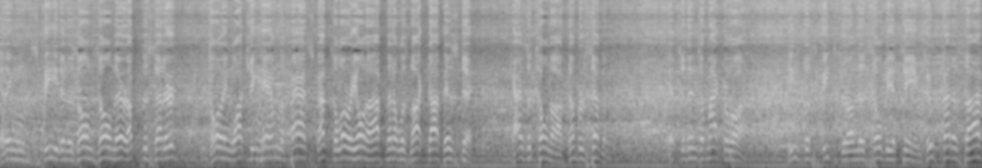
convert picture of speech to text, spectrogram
getting speed in his own zone there up the center. Goring watching him. The pass got to Larionov. Then it was knocked off his stick. Kasatonov, number seven. Gets it into Makarov. He's the speedster on this Soviet team. Zub Fetisov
